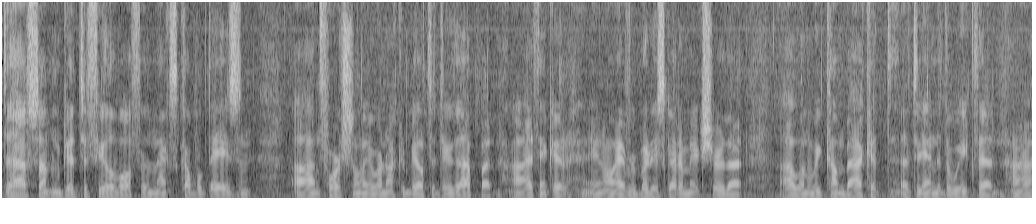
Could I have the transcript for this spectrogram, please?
to have something good to feel about for the next couple days, and uh, unfortunately, we're not going to be able to do that. But uh, I think it, you know everybody's got to make sure that uh, when we come back at, at the end of the week, that uh,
